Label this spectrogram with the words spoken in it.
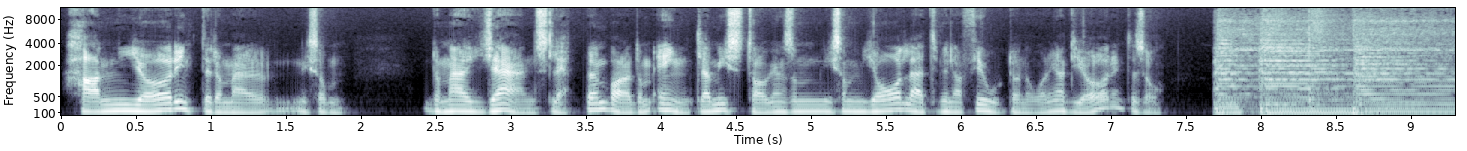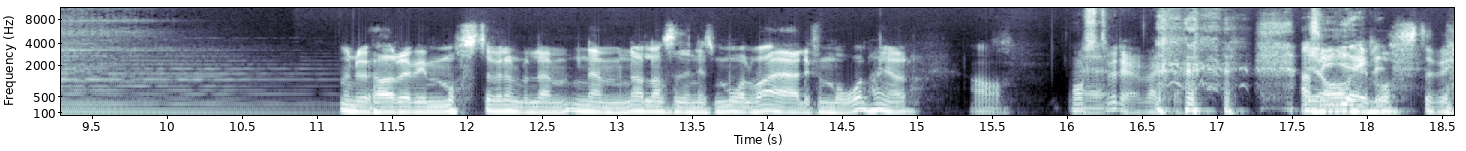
han gör inte de här, liksom, de här hjärnsläppen bara, de enkla misstagen som liksom jag lät mina 14-åringar, att gör inte så. Men du Harry, vi måste väl ändå nämna Lanzinis mål. Vad är det för mål han gör? Ja. Måste vi det verkligen? Alltså, ja, det måste vi.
